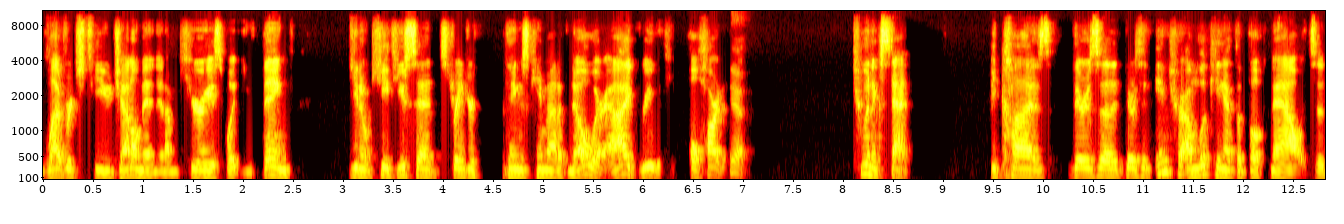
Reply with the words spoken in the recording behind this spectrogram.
leverage to you gentlemen and i'm curious what you think you know keith you said stranger things came out of nowhere and i agree with you wholeheartedly yeah to an extent because there's a there's an intro. I'm looking at the book now. It's a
